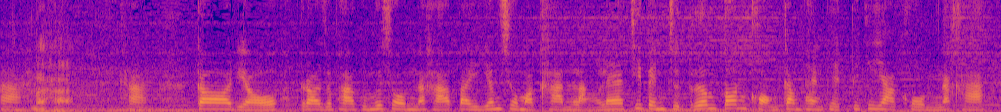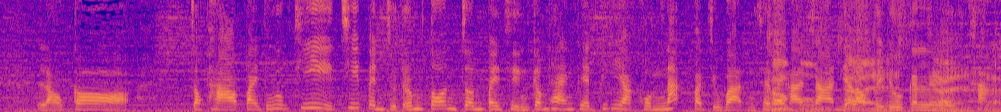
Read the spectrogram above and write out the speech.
ค่ะ นะฮะ ค่ะ ก็เดี๋ยวเราจะพาคุณผู้ชมนะคะ ไปเยี่ยมชมอาคารหลังแรกที่เป็นจุดเริ่มต้นของกำแพงเพชรพิทยาคมนะคะ แล้วก็ จะพาไปทุกๆที่ที่เป็นจุดเริ่มต้นจนไปถึงกำแพงเพชรพิทยาคมณปัจจุบัน ใช่ไหมครัคะบผมอาจารย์เดี๋ยวเราไปดูกันเลยใช่ค่ะใช่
